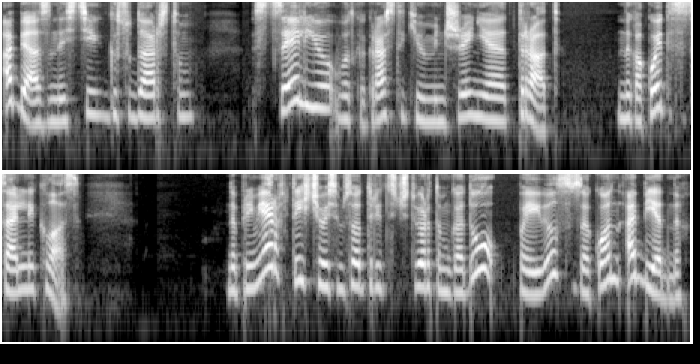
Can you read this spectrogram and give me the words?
обязанностей государством с целью вот как раз-таки уменьшения трат на какой-то социальный класс. Например, в 1834 году появился закон о бедных,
